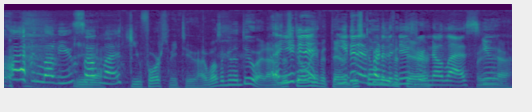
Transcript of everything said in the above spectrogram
I love you so Yeah, much. You forced me to. I wasn't going to do it. I was Uh, just you going to it. leave it there. You did Just it in front of the leave it there. newsroom, no less. But You, yeah,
